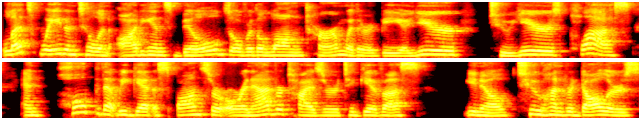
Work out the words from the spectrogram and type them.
let's wait until an audience builds over the long term, whether it be a year, two years plus and hope that we get a sponsor or an advertiser to give us, you know, $200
